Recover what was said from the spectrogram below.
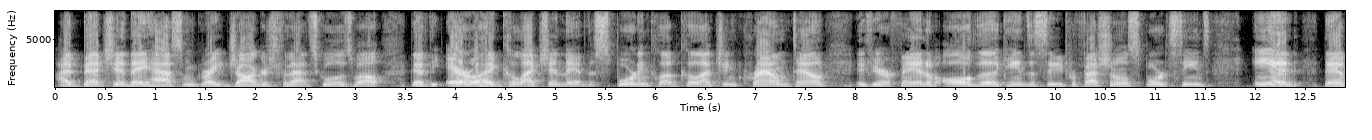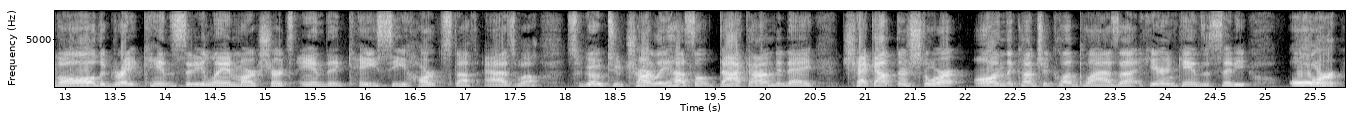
I bet you they have some great joggers for that school as well. They have the Arrowhead collection, they have the Sporting Club collection, Crown Town. If you're a fan of all the Kansas City professional sports teams, and they have all the great Kansas City landmark shirts and the KC Heart stuff as well. So go to charliehustle.com today. Check out their store on the Country Club Plaza here in Kansas City or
